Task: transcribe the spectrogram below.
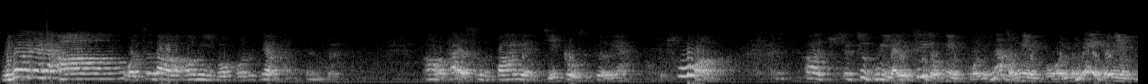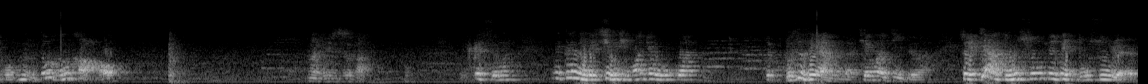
你不要看看啊，我知道了，阿弥陀佛是这样产生的。哦，他也是八愿结构是这样，不错嘛。啊，自古以来有这种念佛，有那种念佛，有那个念佛，嗯，都很好。那你去吃饭，这个什么？那跟你的修行完全无关，这不是这样子的，千万记得啊。所以这样读书就变读书人，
